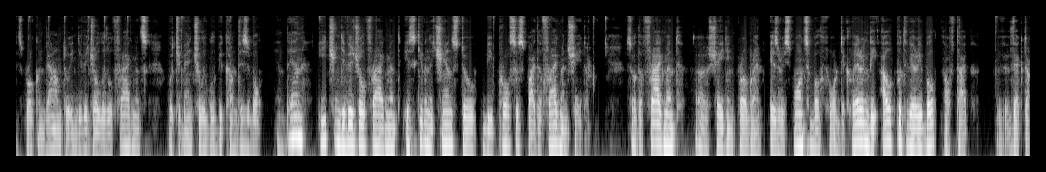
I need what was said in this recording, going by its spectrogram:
it's broken down to individual little fragments which eventually will become visible. And then each individual fragment is given a chance to be processed by the fragment shader. So the fragment uh, shading program is responsible for declaring the output variable of type vector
